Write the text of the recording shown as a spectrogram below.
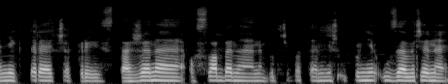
některé čakry stažené, oslabené nebo třeba téměř úplně uzavřené.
